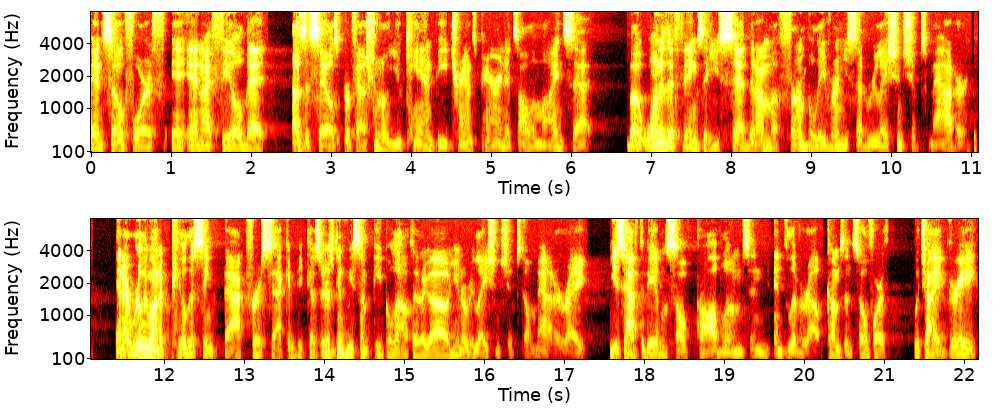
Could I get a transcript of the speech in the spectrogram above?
and so forth. And I feel that as a sales professional, you can be transparent. It's all a mindset. But one of the things that you said that I'm a firm believer in, you said relationships matter. And I really want to peel this thing back for a second because there's going to be some people out there that go, oh, you know, relationships don't matter, right? You just have to be able to solve problems and, and deliver outcomes and so forth, which I agree.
